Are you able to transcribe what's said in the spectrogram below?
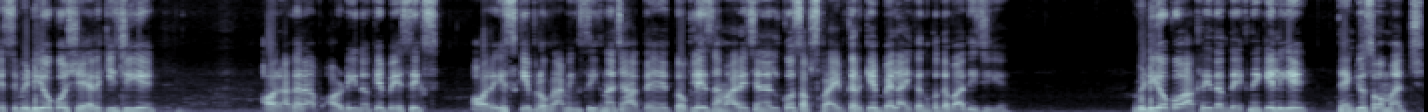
इस वीडियो को शेयर कीजिए। और अगर आप ऑडिनो के बेसिक्स और इसकी प्रोग्रामिंग सीखना चाहते हैं तो प्लीज़ हमारे चैनल को सब्सक्राइब करके बेल आइकन को दबा दीजिए। वीडियो को आखिरी तक देखने के लिए थैंक यू सो मच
